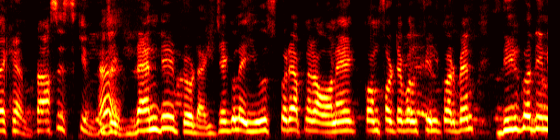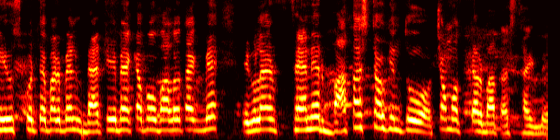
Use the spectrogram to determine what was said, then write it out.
দেখেন টাচ স্ক্রিন জি ব্র্যান্ডের প্রোডাক্ট যেগুলো ইউজ করে আপনারা অনেক কমফোর্টেবল ফিল করবেন দীর্ঘদিন ইউজ করতে পারবেন ব্যাটারি ব্যাকআপও ভালো থাকবে এগুলার ফ্যানের বাতাসটাও কিন্তু চমৎকার বাতাস থাকবে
